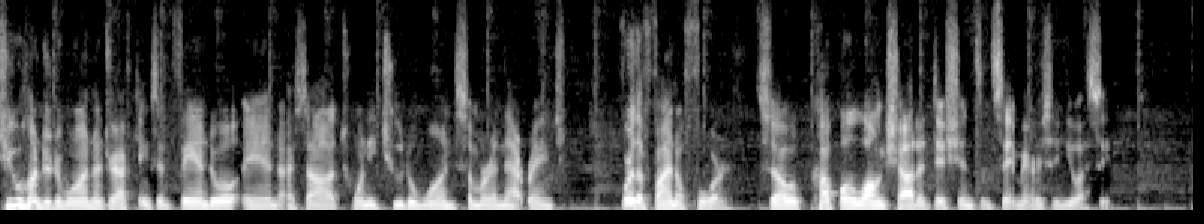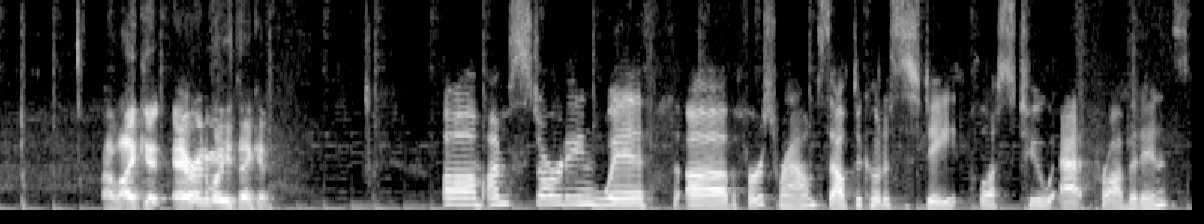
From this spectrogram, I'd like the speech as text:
200 to 1 on DraftKings and FanDuel, and I saw 22 to 1, somewhere in that range for the final four. So a couple long shot additions in St. Mary's and USC. I like it. Aaron, what are you thinking? Um, I'm starting with uh, the first round, South Dakota State plus two at Providence.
